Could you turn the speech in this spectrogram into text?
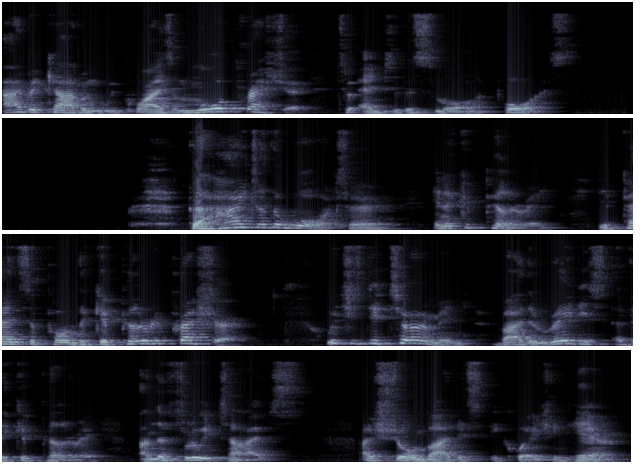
hydrocarbon requires more pressure to enter the smaller pores. The height of the water in a capillary depends upon the capillary pressure, which is determined by the radius of the capillary and the fluid types, as shown by this equation here.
